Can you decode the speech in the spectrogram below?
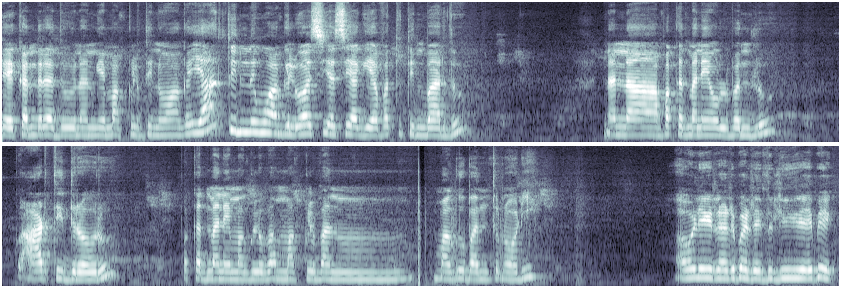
ಯಾಕಂದರೆ ಅದು ನನಗೆ ಮಕ್ಕಳು ತಿನ್ನುವಾಗ ಯಾರು ತಿನ್ನುವಾಗಲು ಹಸಿ ಹಸಿಯಾಗಿ ಯಾವತ್ತೂ ತಿನ್ನಬಾರ್ದು ನನ್ನ ಪಕ್ಕದ ಮನೆಯವಳು ಬಂದಳು ಆಡ್ತಿದ್ರು ಅವರು. ಪಕ್ಕದ ಮನೆ ಮಗಳು ಬ ಮಕ್ಕಳು ಬಂದು ಮಗು ಬಂತು ನೋಡಿ. ಅವಳಿಗೆ ನಡುಬಳ್ಳಿದು ನೀರೇ ಬೇಕು.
